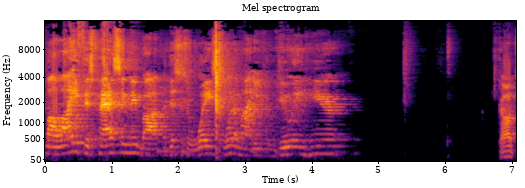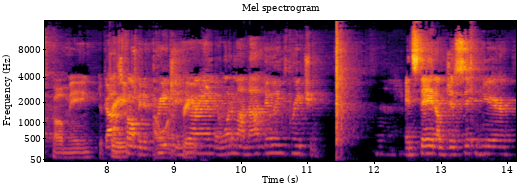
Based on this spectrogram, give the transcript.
my life is passing me by. This is a waste. What am I even doing here? God's called me to God's preach. called me to preach, and here I am. And what am I not doing? Preaching. Instead, I'm just sitting here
